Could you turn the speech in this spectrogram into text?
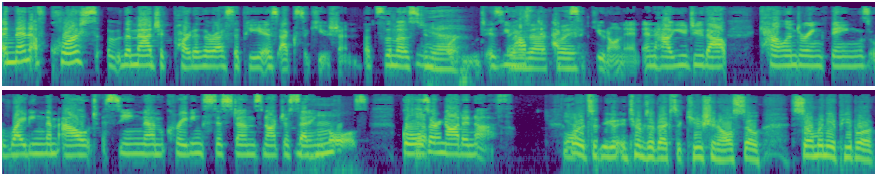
And then of course the magic part of the recipe is execution. That's the most Yeah, important is you have to execute on it. And how you do that, calendaring things, writing them out, seeing them, creating systems, not just setting Mhm. goals. Goals Yep. are not enough. Yeah. Well, it's in terms of execution. Also, so many people are,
